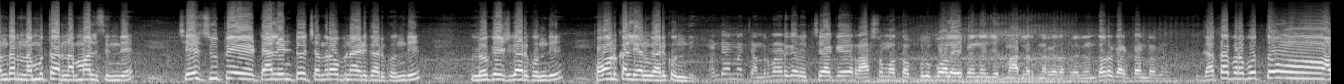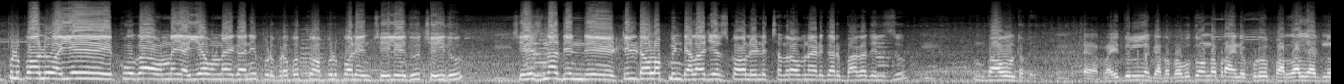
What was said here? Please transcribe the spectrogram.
అందరు నమ్ముతారు నమ్మాల్సిందే. చేసి చూపే టాలెంట్ చంద్రబాబు నాయుడు గారికి ఉంది లోకేష్ గారికి ఉంది. పవన్ కళ్యాణ్ గారికి ఉంది. అంటే అన్న చంద్రబాబు గారు వచ్చాకే రాష్ట్రం మొత్తం అప్పులు పాలు అయిపోయిందని చెప్పి మాట్లాడుతున్నారు కదా అసలు. ఎంతవరకు కరెక్ట్ అంటారు? గత ప్రభుత్వం అప్పుల పాలు అయ్యే ఎక్కువగా ఉన్నాయి అయ్యే ఉన్నాయి కానీ ఇప్పుడు ప్రభుత్వం అప్పుల పాలు ఏం చేయలేదు చేయదు. చేసినా దీన్ని టిల్ డెవలప్మెంట్ ఎలా చేసుకోవాలంటే చంద్రబాబు నాయుడు గారికి బాగా తెలుసు. బాగుంటుంది. రైతులను గత ప్రభుత్వం ఉన్నప్పుడు ఆయన ఎప్పుడు పరదాలు దాటిన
